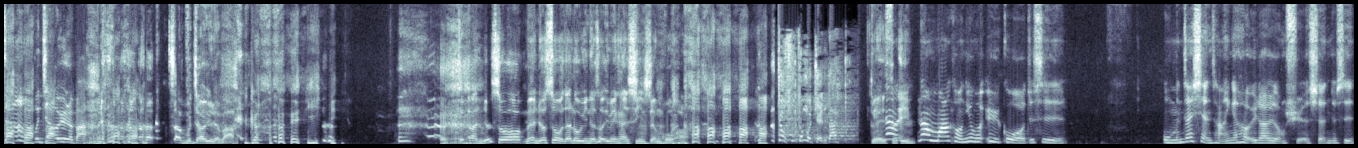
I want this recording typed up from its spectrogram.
这样不教育了吧？这样不教育了吧？可以。对啊，你就说没有，你就说我在录音的时候一边看性生活啊，就是这么简单。对，所以那 Marco，你有没有遇过？就是我们在现场应该会有遇到一种学生，就是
